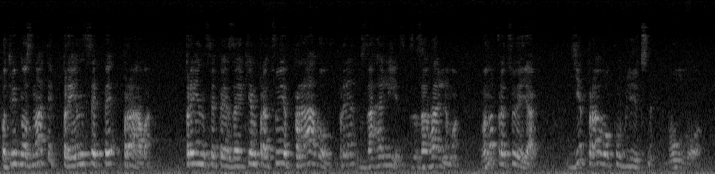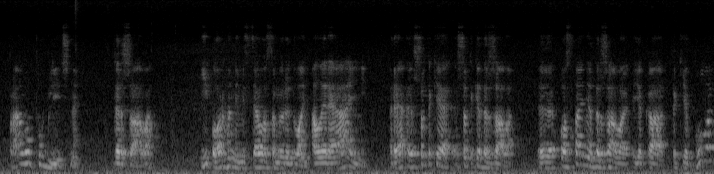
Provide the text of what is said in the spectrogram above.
Потрібно знати принципи права, принципи, за яким працює право взагалі в загальному. Воно працює як? Є право публічне, було право публічне, держава і органи місцевого самоврядування, але реальні. Ре, що таке, що таке держава? Е, остання держава, яка таке була,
